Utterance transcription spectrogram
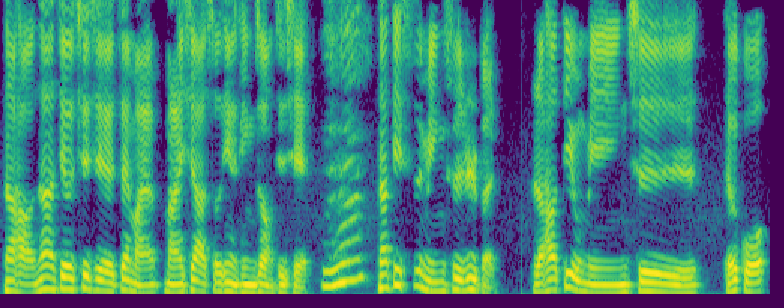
那好，那就谢谢在马马来西亚收听的听众，谢谢。嗯哼。那第四名是日本，然后第五名是德国，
